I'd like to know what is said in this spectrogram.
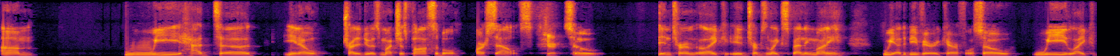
um, we had to, you know, try to do as much as possible ourselves. Sure. So in terms like in terms of like spending money, we had to be very careful. So we like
